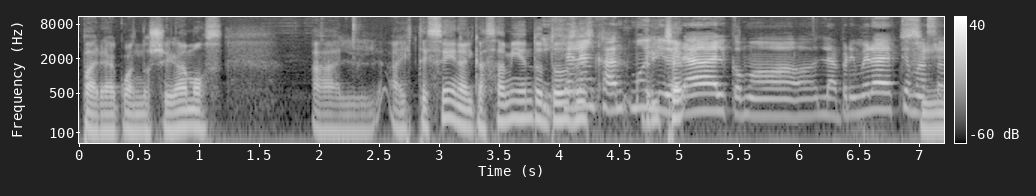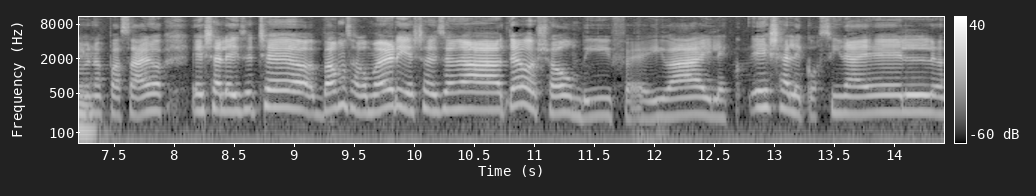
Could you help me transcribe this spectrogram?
para cuando llegamos al- a esta escena, al casamiento. Entonces, y Helen Hunt muy Richard- liberal, como la primera vez que más Sí. o menos pasa algo, ella le dice, che, vamos a comer, y ella le dice, ah, te hago yo un bife, y va, y le- ella le cocina a él,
